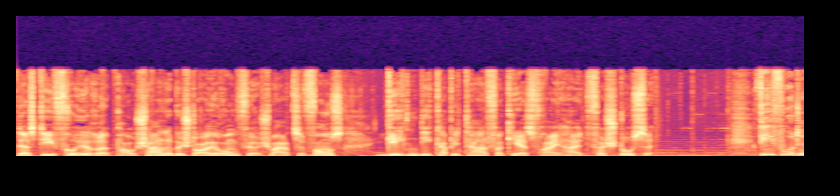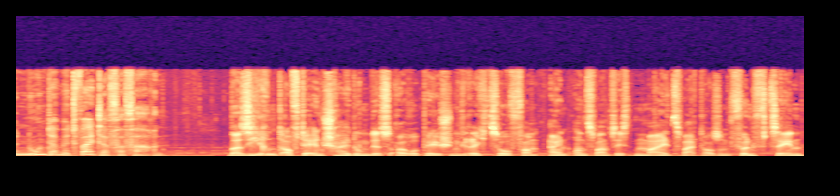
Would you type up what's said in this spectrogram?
dass die frühere pauschale Besteuerung für schwarze Fonds gegen die Kapitalverkehrsfreiheit verstoße. Wie wurde nun damit weiterverfahren? Basierend auf der Entscheidung des Europäischen Gerichtshofs vom 21. Mai 2015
